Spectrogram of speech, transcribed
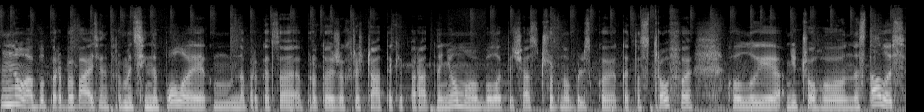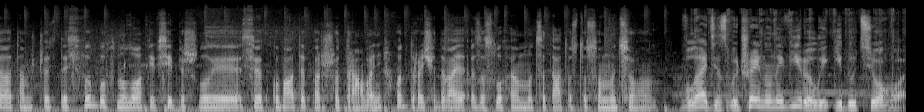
Ну або перебивають інформаційне поле, як, наприклад, про той же хрещатик і парад на ньому було під час Чорнобильської катастрофи, коли нічого не сталося, там щось десь вибухнуло, і всі пішли пішли святкувати 1 травень. От, до речі, давай заслухаємо цитату стосовно цього. Владі, звичайно, не вірили і до цього,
